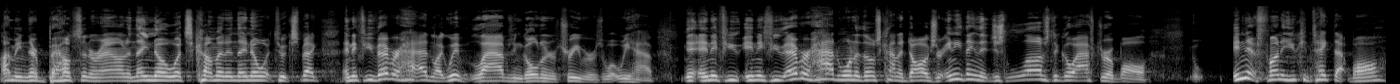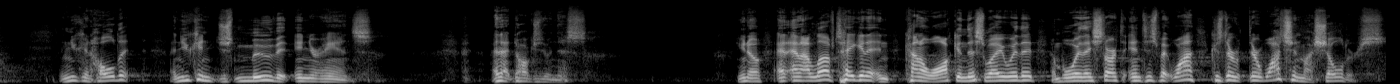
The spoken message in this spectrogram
I mean they're bouncing around and they know what's coming and they know what to expect. And if you've ever had like we have labs and golden retrievers, what we have, and if you and if you ever had one of those kind of dogs or anything that just loves to go after a ball, isn't it funny? You can take that ball and you can hold it and you can just move it in your hands, and that dog's doing this you know, and, and I love taking it and kind of walking this way with it. And boy, they start to anticipate. Why? Because they're, they're watching my shoulders.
